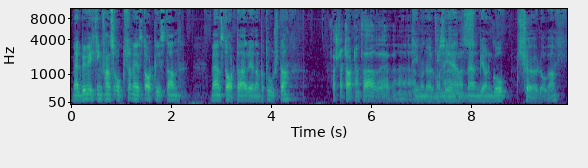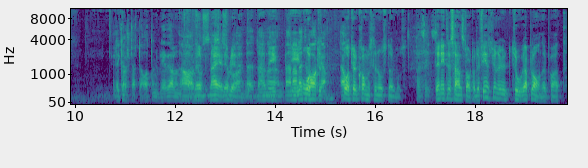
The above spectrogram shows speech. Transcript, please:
Melby Viking fanns också med i startlistan, men startar redan på torsdag. första starten för eh, Timo Nurmos Timo igen, men Björn Goop kör då va? Eller första starten, det blev ju aldrig någon Ja, start. det, nej, det blev det inte. Men, Men, i, men han är tillbaka. åter, Ja, återkomsten hos Nurmos. precis. Det är en intressant start och det finns ju nu, tror jag, planer på att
